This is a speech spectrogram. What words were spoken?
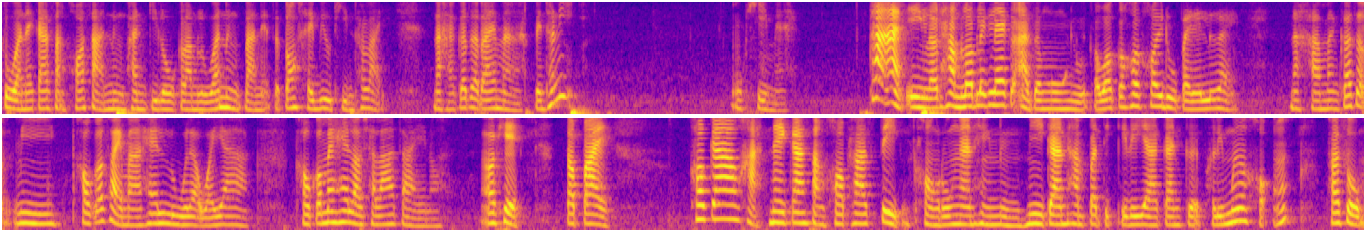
ส่วนในการสังเคราะห์สาร 1,000 กิโลกรัมหรือว่า 1 ตันเนี่ยจะต้องใช้บิวทีนเท่าไหร่นะคะ ก็จะได้มาเป็นเท่านี้ โอเคไหมถ้าอ่านเองแล้วทำรอบแรก ๆ ก็อาจจะงงอยู่แต่ว่าก็ค่อยๆดูไปเรื่อยๆนะคะ มันก็จะมีเขาก็ใส่มาให้รู้แหละว่ายาก เขาก็ไม่ให้เราชะล่าใจเนาะโอเค ต่อไป ข้อ 9 ค่ะ ในการสังเคราะห์พลาสติกของโรงงานแห่งหนึ่ง มีการทำปฏิกิริยาการเกิดโพลิเมอร์ของผสม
